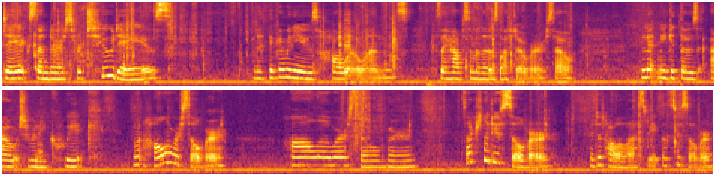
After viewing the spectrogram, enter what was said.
day extenders for two days. And I think I'm going to use holo ones because I have some of those left over. So let me get those out really quick. You want holo or silver? Holo or silver? Let's actually do silver. I did holo last week. Let's do silver.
